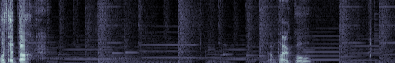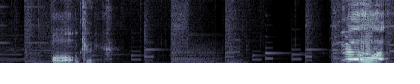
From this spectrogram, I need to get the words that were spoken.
어 됐다 땅 밟고, 어, 오케이. 으아!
